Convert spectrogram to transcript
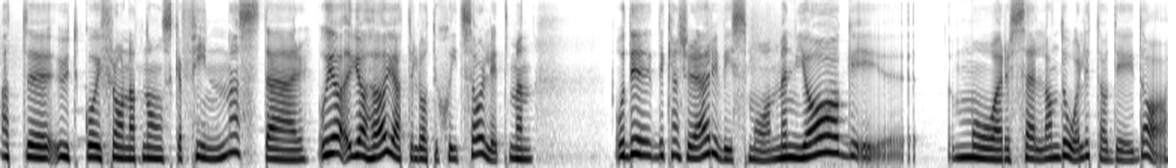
att uh, utgå ifrån att någon ska finnas där. Och jag, jag hör ju att det låter skitsorgligt, men och det, det kanske det är i viss mån, men jag mår sällan dåligt av det idag.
